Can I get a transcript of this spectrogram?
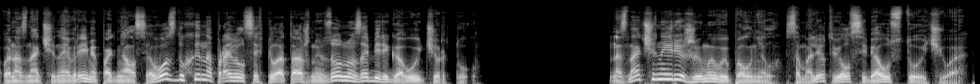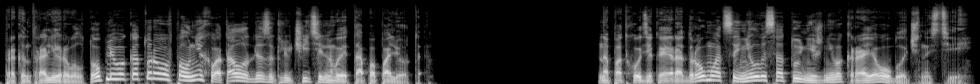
В назначенное время поднялся в воздух и направился в пилотажную зону за береговую черту. Назначенные режимы выполнил. Самолет вел себя устойчиво. Проконтролировал топливо, которого вполне хватало для заключительного этапа полета. На подходе к аэродрому оценил высоту нижнего края облачности.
